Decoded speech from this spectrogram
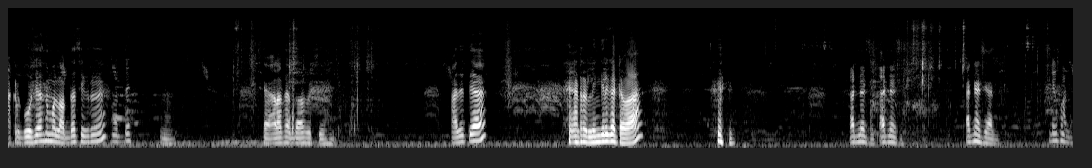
అక్కడ కోసేసిన మళ్ళీ వద్దా చిగురు? వద్దే. చాలా పెద్ద ఆకు వచ్చేసింది. ఆదిత్య ఏంట్రా లింగిలు కట్టావా? అటు నడిచి అటు నడిచి. అటు నడిచి ఆదిత్య. లేకపోండి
